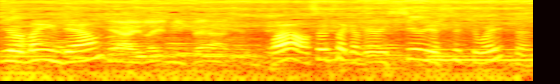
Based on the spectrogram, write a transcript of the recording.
You were laying down? Yeah, he laid me back. Wow, so it's like a very serious situation.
